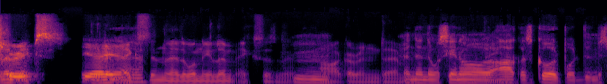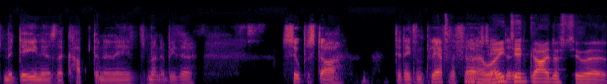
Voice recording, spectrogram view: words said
Olympics. groups. The Yeah, yeah. Olympics, in there, the one the Olympics, isn't it? Mm. Arca and um, And then they were saying, "Oh, Medina. Arca's good, but this Medina is the captain, and he's meant to be the superstar." Didn't even play for the first yeah, team. he did did guide us to a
